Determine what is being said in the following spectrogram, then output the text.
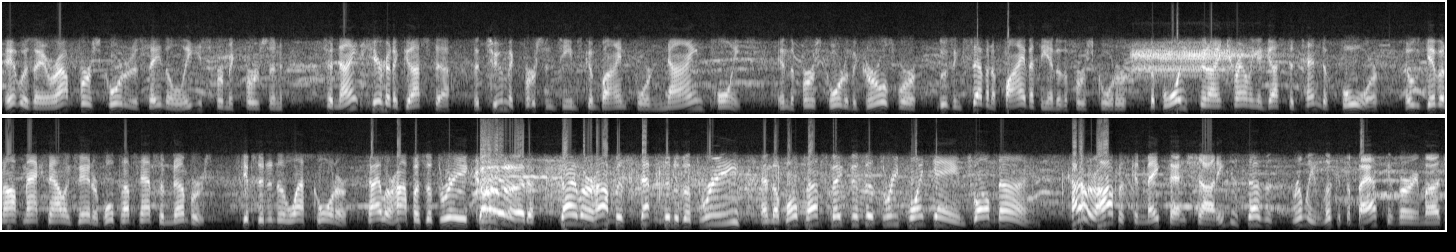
It was a rough first quarter, to say the least, for McPherson. Tonight here at Augusta, the two McPherson teams combined for nine points in the first quarter. The girls were losing seven to five at the end of the first quarter. The boys tonight trailing Augusta ten to four. Those giving off Max Alexander. Bullpups have some numbers. Skips it into the left corner. Kyler Hoppus a three. Good! Kyler Hoppus steps into the three, and the Bullpups make this a three-point game, 12-9. Kyler Hoppus can make that shot. He just doesn't really look at the basket very much,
